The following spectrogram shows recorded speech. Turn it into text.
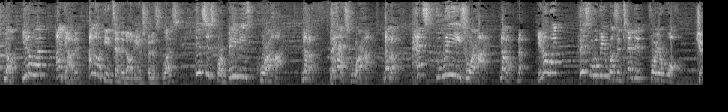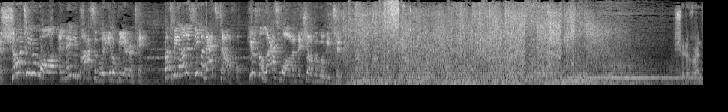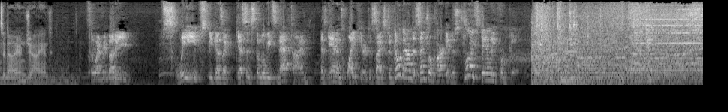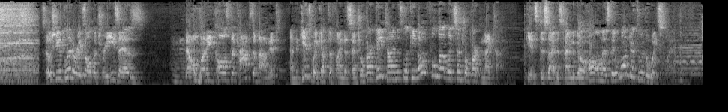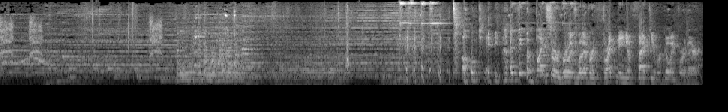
No, you know what? I got it. I know what the intended audience for this was. This is for babies who are high. No, no, pets who are high. No, no, pets fleas who are high. No, No, no, you know what? This movie was intended for your wall. Just show it to your wall, and maybe possibly it'll be entertaining. But to be honest, even that's doubtful. Here's the last wall that they showed the movie to. Should have rented Iron Giant. So everybody sleeps because I guess it's the movie's nap time. As Ganon's wife here decides to go down to Central Park and destroy Stanley for good. So she obliterates all the trees as nobody calls the cops about it. And the kids wake up to find the Central Park daytime is looking awful lot like Central Park nighttime. Kids decide it's time to go home as they wander through the wasteland. Okay, I think the bite sort of ruins whatever threatening effect you were going for there.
